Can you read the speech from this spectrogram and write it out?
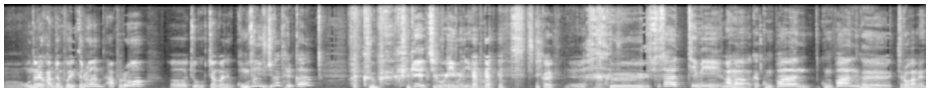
어, 오늘의 관전 포인트는 앞으로 어, 조국 장관이 공소 유지가 될까요? 그 그게 지금 의문이에요. 그러니까 예. 그 수사팀이 네. 아마 그 공판 공판 그 들어가면은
